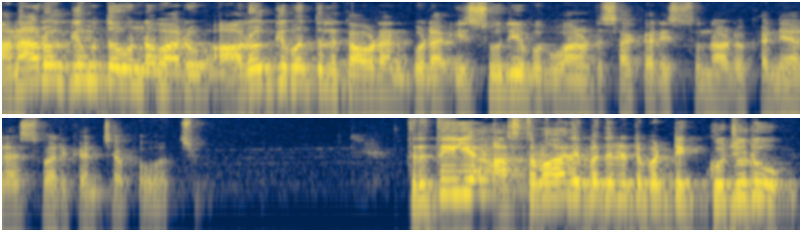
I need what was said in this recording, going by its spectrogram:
అనారోగ్యంతో ఉన్నవారు ఆరోగ్యవంతులు కావడానికి కూడా ఈ సూర్య భగవానుడు సహకరిస్తున్నాడు కన్యారాశి వారికి అని చెప్పవచ్చు. తృతీయ అష్టమాధిపతి కుజుడు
